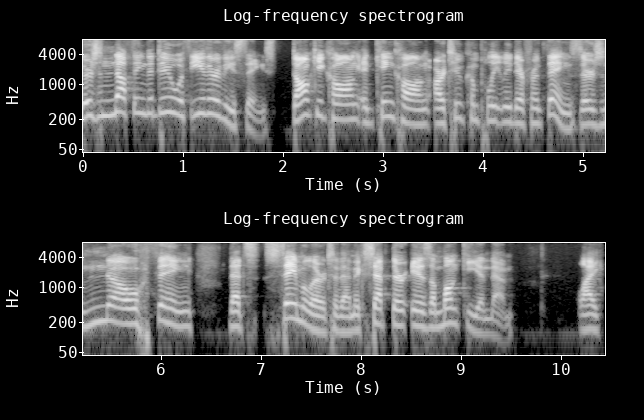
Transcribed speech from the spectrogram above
there's nothing to do with either of these things. Donkey Kong and King Kong are two completely different things. There's no thing that's similar to them except there is a monkey in them. Like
